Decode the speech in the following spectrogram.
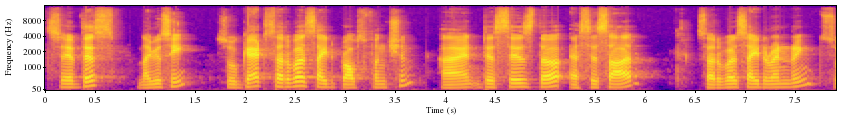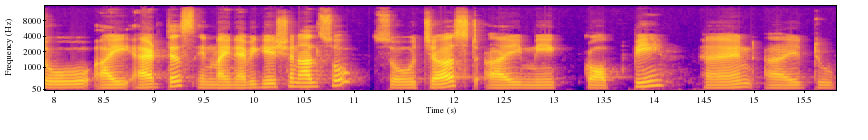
Save this. Now you see. So get server side props function and this is the ssr server side rendering. So i add this in my navigation also. So just i make copy and i do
